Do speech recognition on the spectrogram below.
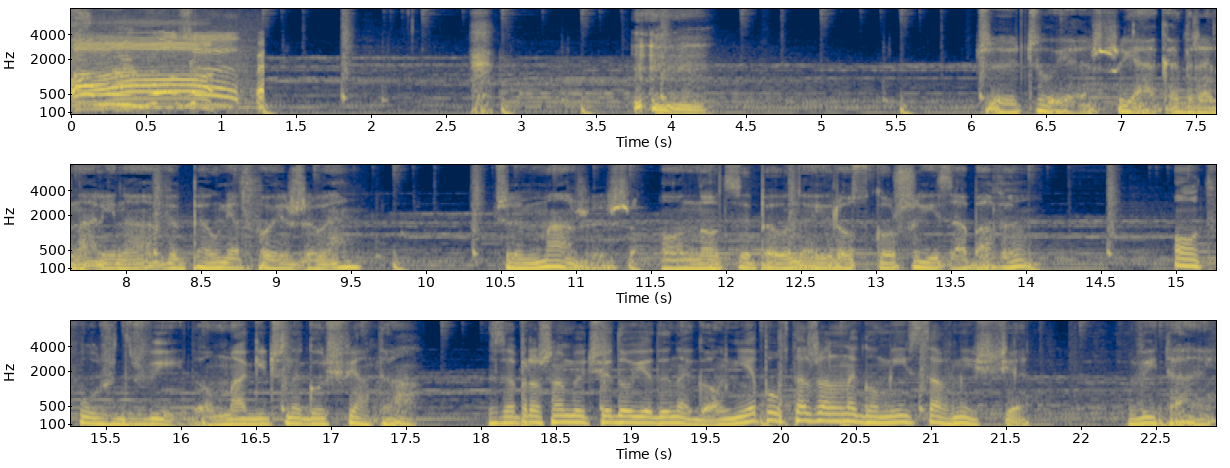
O mój Boże! Czy czujesz, jak adrenalina wypełnia twoje żyły? Czy marzysz o nocy pełnej rozkoszy i zabawy? Otwórz drzwi do magicznego świata. Zapraszamy Cię do jedynego, niepowtarzalnego miejsca w mieście. Witaj,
